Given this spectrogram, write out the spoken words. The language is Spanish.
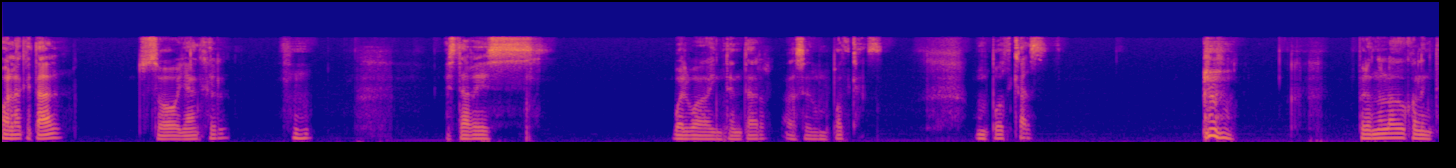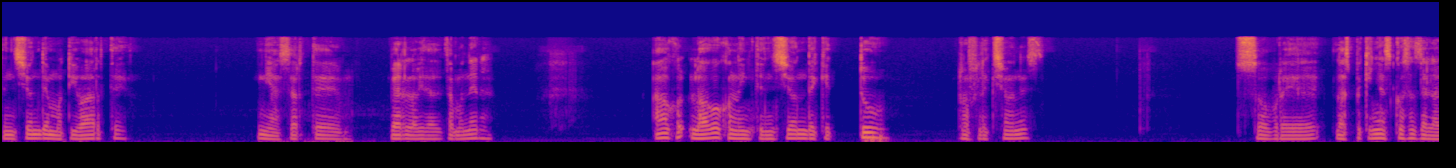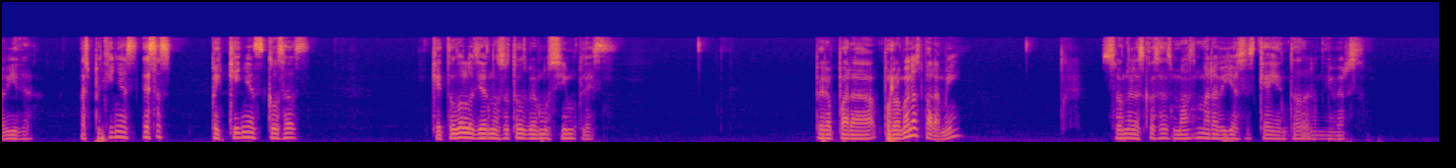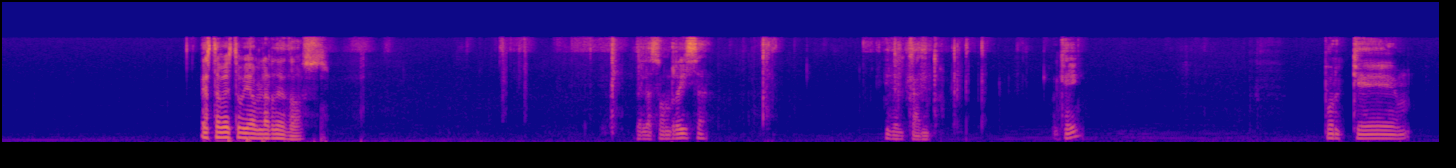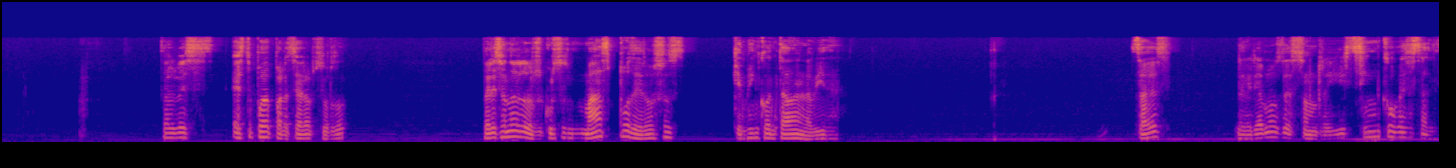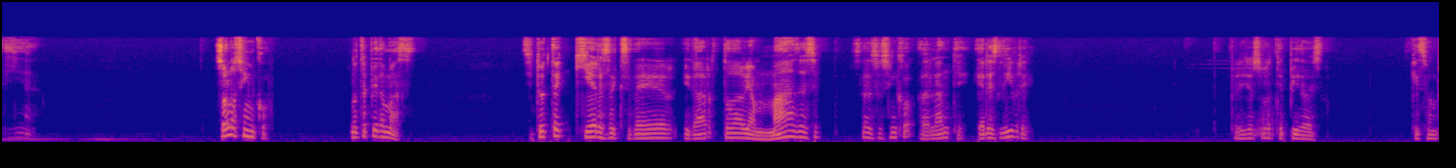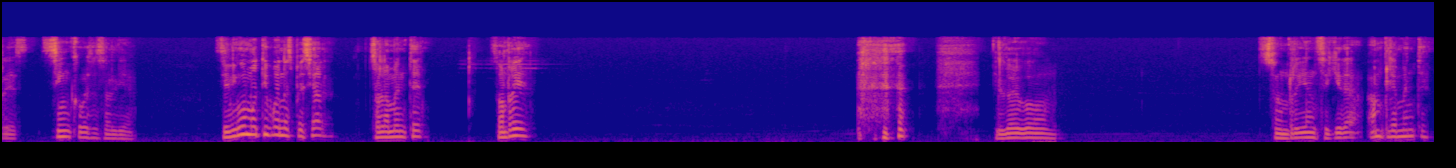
Hola, ¿qué tal? Soy Ángel. Esta vez vuelvo a intentar hacer un podcast. Un podcast. Pero no lo hago con la intención de motivarte ni hacerte ver la vida de esta manera. Lo hago con la intención de que tú reflexiones sobre las pequeñas cosas de la vida. Las pequeñas, esas pequeñas cosas que todos los días nosotros vemos simples. Pero para, por lo menos para mí, son de las cosas más maravillosas que hay en todo el universo. Esta vez te voy a hablar de dos. De la sonrisa y del canto. ¿Ok? Porque tal vez esto pueda parecer absurdo, pero es uno de los recursos más poderosos que me he encontrado en la vida. ¿Sabes? Deberíamos de sonreír cinco veces al día. Solo cinco. No te pido más. Si tú te quieres exceder y dar todavía más de, esos cinco, adelante. Eres libre. Pero yo solo te pido eso. Que sonríes cinco veces al día. Sin ningún motivo en especial. Solamente sonríe. Y luego sonríe enseguida ampliamente.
